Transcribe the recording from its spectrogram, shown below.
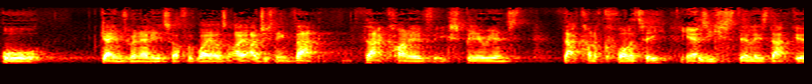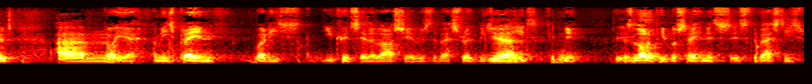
or games when Elliot's off with Wales. I, I just think that that kind of experience, that kind of quality, Yeah. because he still is that good. Um, Oh yeah, I mean he's playing. Well, he's you could say that last year was the best rugby he Yeah. played, couldn't you? There's a lot of people saying it's it's the best he's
